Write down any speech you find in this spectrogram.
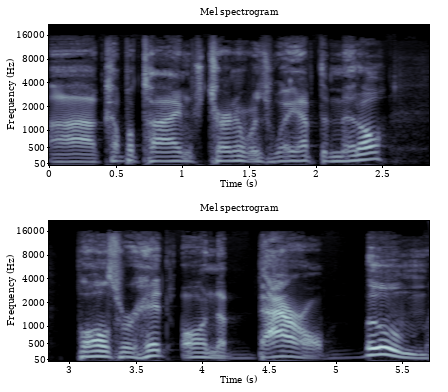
Uh, a couple times Turner was way up the middle. Balls were hit on the barrel. Boom,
